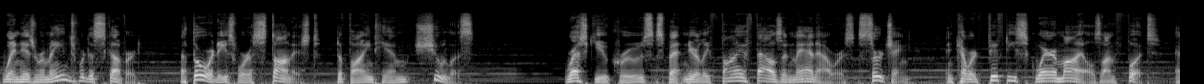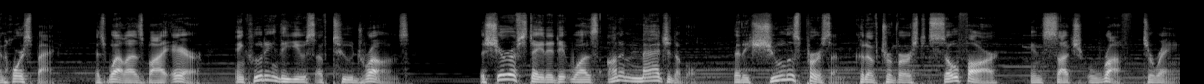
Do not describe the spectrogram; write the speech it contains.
When his remains were discovered, authorities were astonished to find him shoeless. Rescue crews spent nearly 5,000 man-hours searching and covered 50 square miles on foot and horseback, as well as by air, including the use of two drones. The sheriff stated it was unimaginable that a shoeless person could have traversed so far in such rough terrain.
